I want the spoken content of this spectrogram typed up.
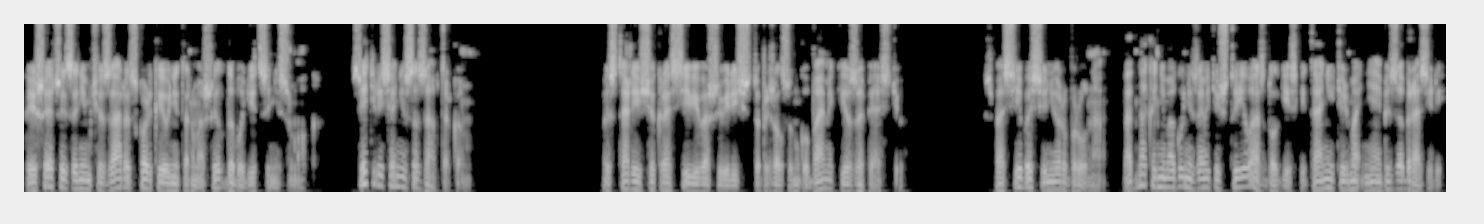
Пришедший за ним Чезаро, сколько его не тормошил, добудиться не смог. Встретились они за завтраком. «Вы стали еще красивее, Ваше Величество», — прижался он губами к ее запястью. «Спасибо, сеньор Бруно. Однако не могу не заметить, что и вас долгие скитания тюрьма не обезобразили.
